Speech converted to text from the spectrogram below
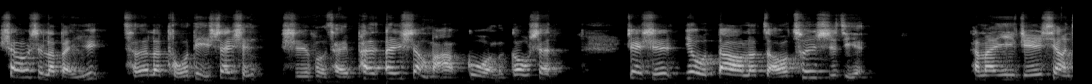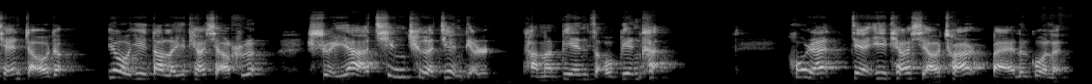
收拾了本鱼，辞了徒弟山神，师傅才攀鞍上马，过了高山。这时又到了早春时节，他们一直向前找着，又遇到了一条小河，水呀清澈见底儿。他们边走边看，忽然见一条小船摆了过来。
